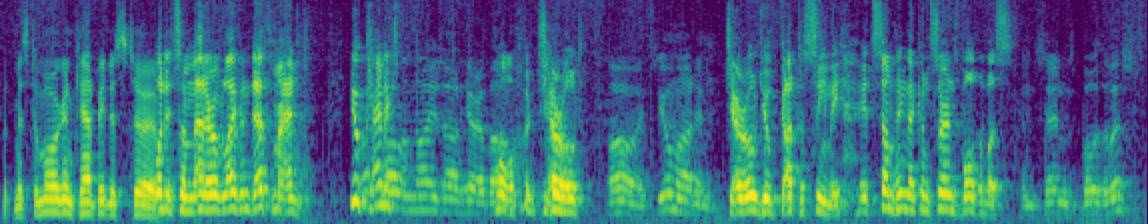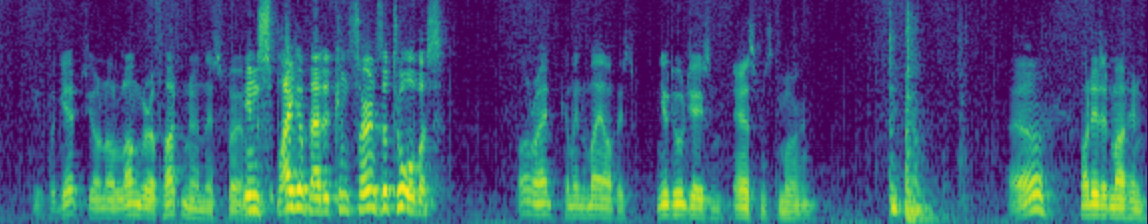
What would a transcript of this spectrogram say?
but Mr. Morgan can't be disturbed. But it's a matter of life and death, man. You can't. Ex- the noise out here about? oh, Gerald. Oh, it's you, Martin. Gerald, you've got to see me. It's something that concerns both of us. Concerns both of us? You forget you're no longer a partner in this firm. In spite of that, it concerns the two of us. All right, come into my office. You too, Jason. Yes, Mr. Morgan. Well, what is it, Martin?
